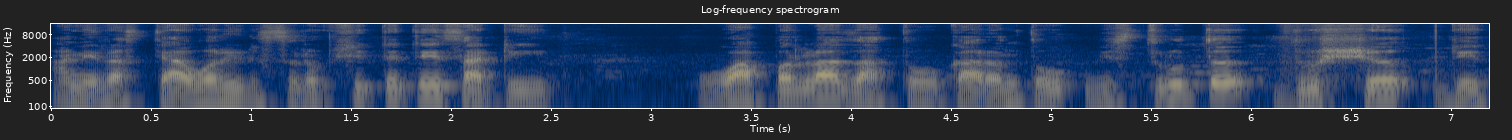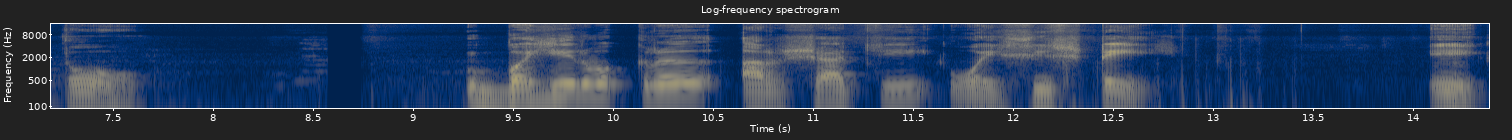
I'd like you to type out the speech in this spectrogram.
आणि रस्त्यावरील सुरक्षिततेसाठी वापरला जातो कारण तो विस्तृत दृश्य देतो. बहिर्वक्र आरशाची वैशिष्ट्ये. एक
